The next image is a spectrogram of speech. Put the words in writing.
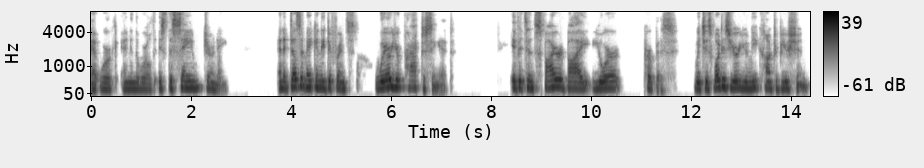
at work, and in the world is the same journey. And it doesn't make any difference where you're practicing it. If it's inspired by your purpose, which is what is your unique contribution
